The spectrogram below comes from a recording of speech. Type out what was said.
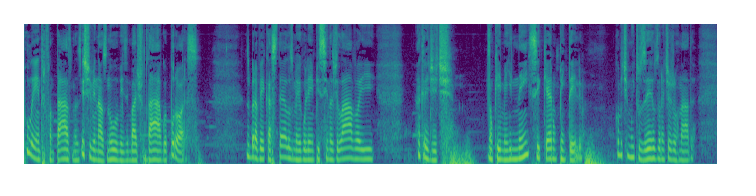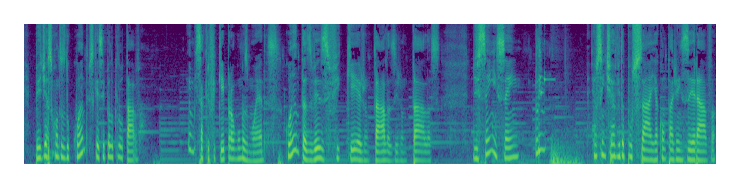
Pulei entre fantasmas, estive nas nuvens embaixo d'água por horas. Desbravei castelos, mergulhei em piscinas de lava e. Acredite, não queimei nem sequer um pentelho. Cometi muitos erros durante a jornada. Perdi as contas do quanto esqueci pelo que lutava. Eu me sacrifiquei por algumas moedas. Quantas vezes fiquei a juntá-las e juntá-las? De cem em cem, plim! Eu sentia a vida pulsar e a contagem zerava.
